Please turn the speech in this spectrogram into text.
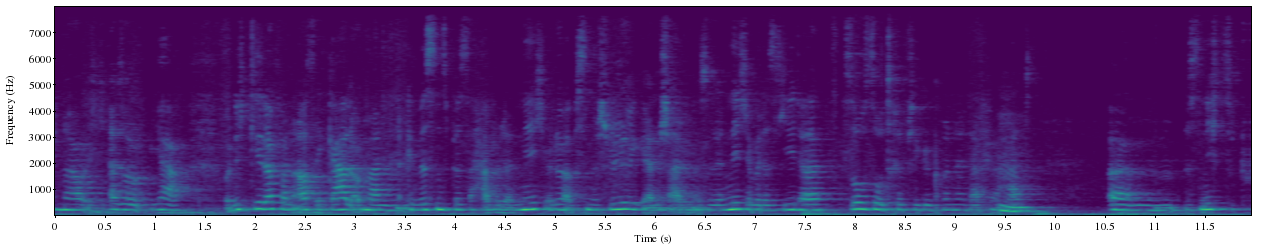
Genau, ich, also ja, und ich gehe davon aus, egal ob man Gewissensbisse hat oder nicht, oder ob es eine schwierige Entscheidung ist oder nicht, aber dass jeder so, so triftige Gründe dafür mhm. hat, ähm, es nicht zu tun.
